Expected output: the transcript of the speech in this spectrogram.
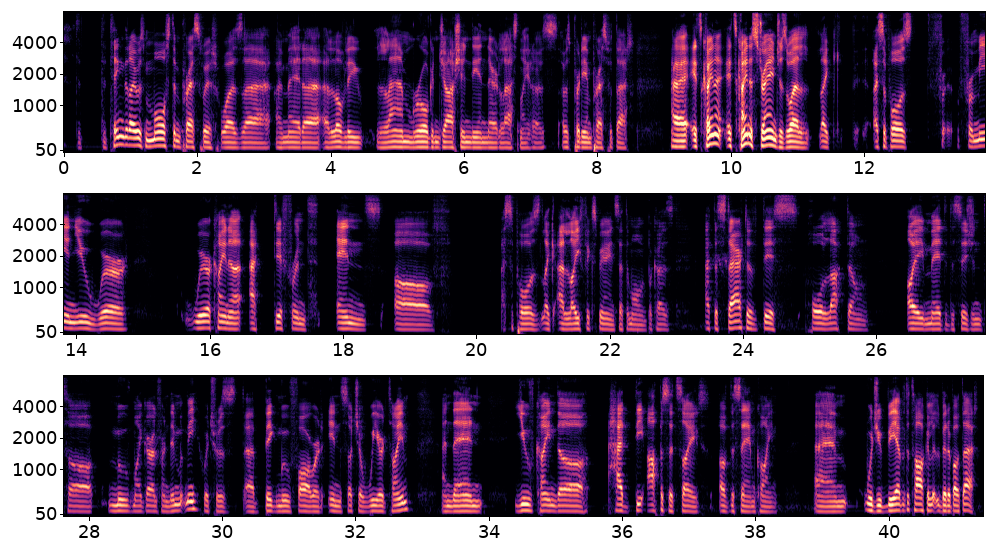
The thing that I was most impressed with was uh, I made a, a lovely lamb rogan josh Indian there last night. I was I was pretty impressed with that. Uh, it's kind of it's kind of strange as well. Like I suppose for for me and you, we're we're kind of at different ends of I suppose like a life experience at the moment because at the start of this whole lockdown, I made the decision to move my girlfriend in with me, which was a big move forward in such a weird time. And then you've kind of had the opposite side of the same coin. Um, would you be able to talk a little bit about that?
